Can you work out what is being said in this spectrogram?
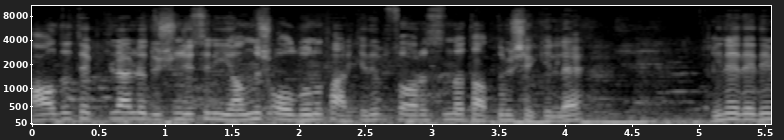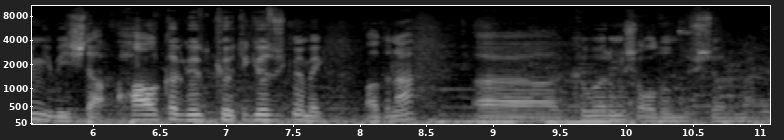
aldığı tepkilerle düşüncesinin yanlış olduğunu fark edip sonrasında tatlı bir şekilde yine dediğim gibi işte halka gö- kötü gözükmemek adına e, kıvırmış olduğunu düşünüyorum ben.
